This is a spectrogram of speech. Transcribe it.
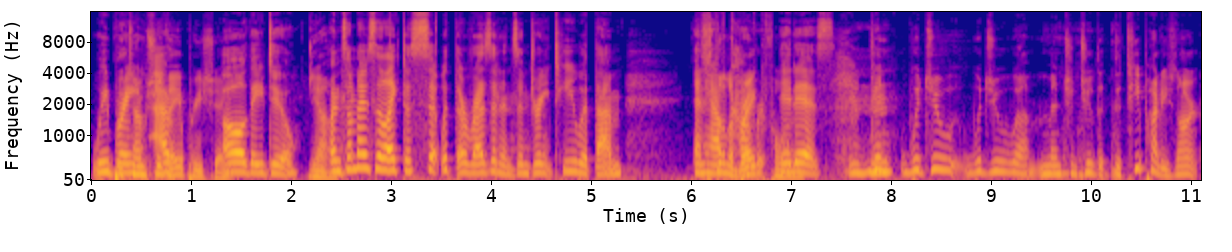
We Which bring I'm sure they appreciate. Oh, they do. Yeah. And sometimes they like to sit with their residents and drink tea with them and have Still a break for It is. Mhm. Can would you would you uh, mention too that the tea parties aren't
